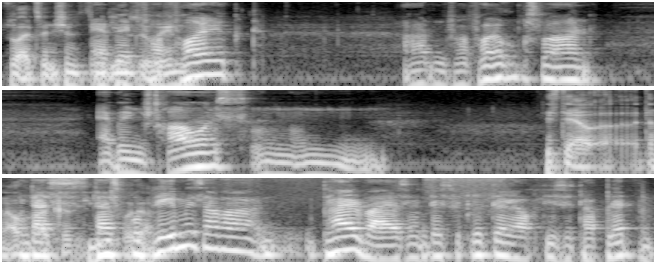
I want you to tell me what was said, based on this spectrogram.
so als wenn ich mit Er wird so verfolgt. Er hat einen Verfolgungswahn. Er will nicht raus. Und, und, Ist der äh, dann auch und das, aggressiv? das oder? Problem ist aber teilweise, und deswegen kriegt er ja auch diese Tabletten.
